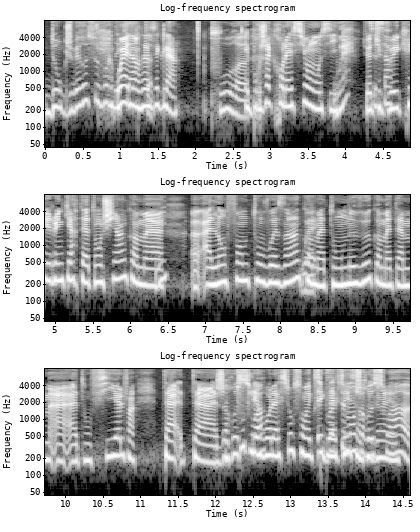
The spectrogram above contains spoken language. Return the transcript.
Donc je vais recevoir des ouais non, cartes ça c'est clair. pour. euh, Et pour chaque relation aussi. Ouais, tu vois, tu ça. peux écrire une carte à ton chien comme à, Oui. euh, à l'enfant de ton voisin, Ouais. comme à ton neveu, comme à, ta, à, à ton filleul. Enfin, t'as- Je toutes reçois- les relations sont exploitées. Exactement, je reçois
